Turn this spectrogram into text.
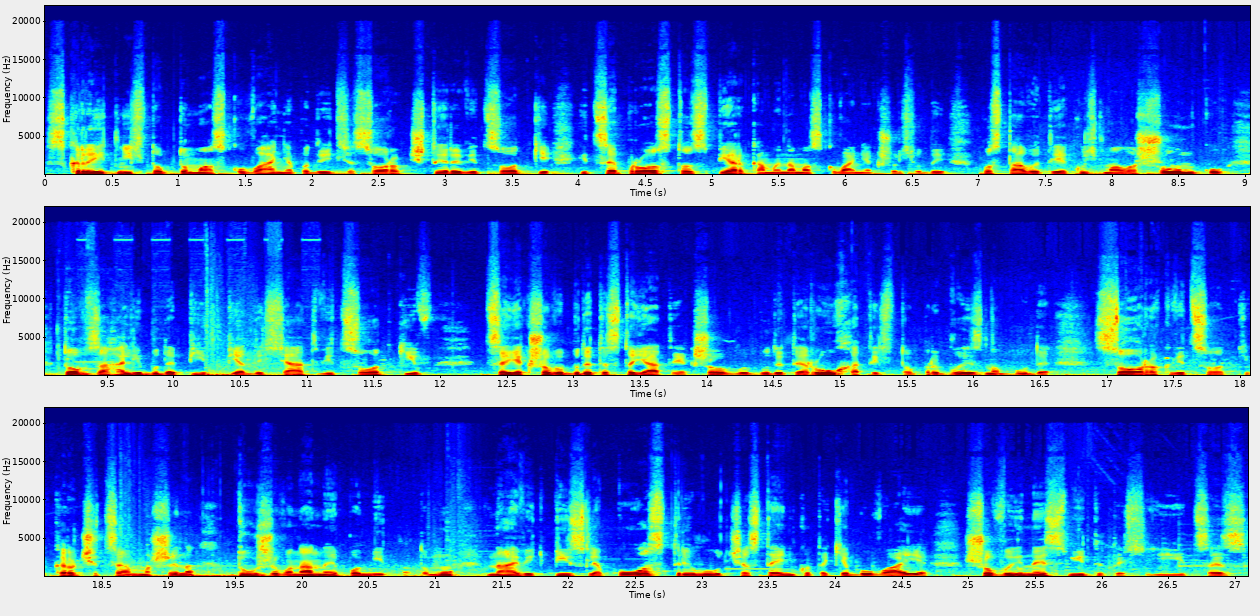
Скритність, тобто маскування, подивіться, 44%. І це просто з перками на маскування. Якщо сюди поставити якусь малошумку, то взагалі буде під 50% Це якщо ви будете стояти, якщо ви будете рухатись, то приблизно буде 40%. Коротше, ця машина дуже вона непомітна. Тому навіть після пострілу частенько таке буває, що ви не світитесь, і це з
